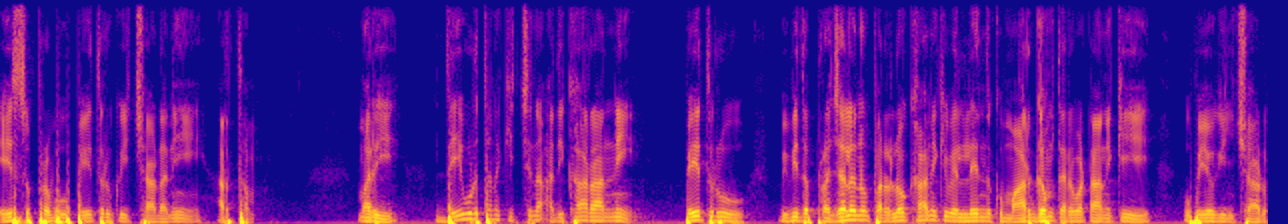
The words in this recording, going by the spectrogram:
యేసు ప్రభు పేతురుకు ఇచ్చాడని అర్థం. మరి దేవుడు తనకిచ్చిన అధికారాన్ని పేతురు వివిధ ప్రజలను పరలోకానికి వెళ్ళేందుకు మార్గం తెరవటానికి ఉపయోగించాడు.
